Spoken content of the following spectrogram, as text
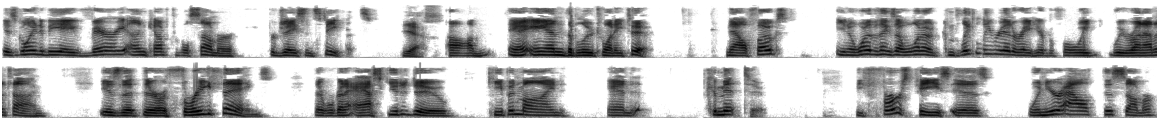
is going to be a very uncomfortable summer for Jason Stephens. Yes. Um, and, the Blue 22. Now, folks, you know, one of the things I want to completely reiterate here before we, we run out of time is that there are three things that we're going to ask you to do, keep in mind, and commit to. The first piece is when you're out this summer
